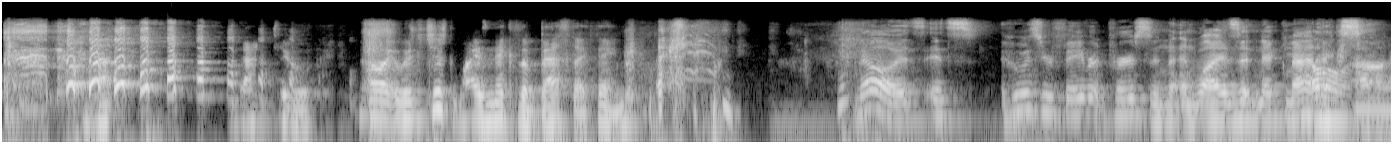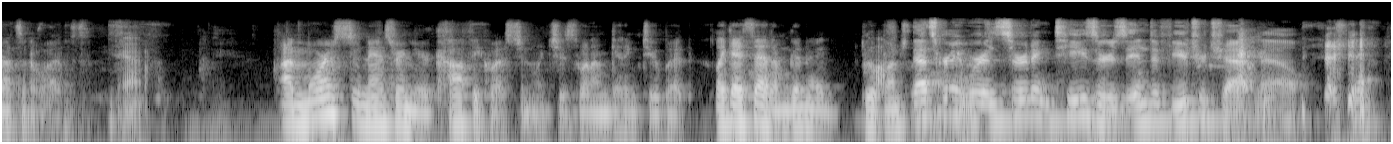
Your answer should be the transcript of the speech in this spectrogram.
that too? Oh, it was just why is Nick the best? I think. No, it's it's who is your favorite person and why is it Nick Maddox? Oh, oh, that's what it was. Yeah. I'm more interested in answering your coffee question, which is what I'm getting to. But like I said, I'm gonna do a bunch. of That's that. great. We're inserting teasers into future chat now. Yeah.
